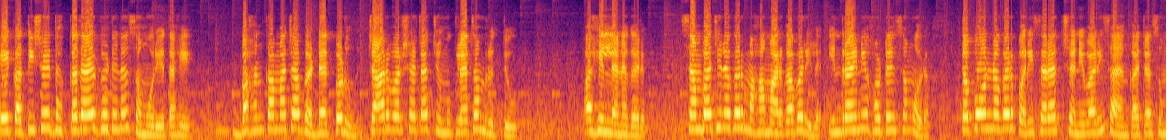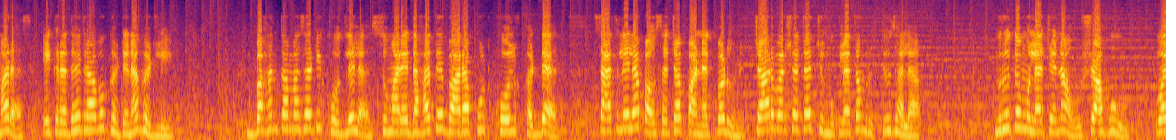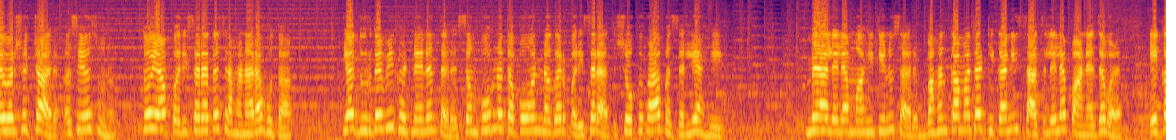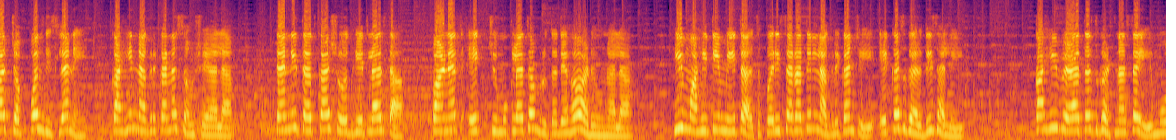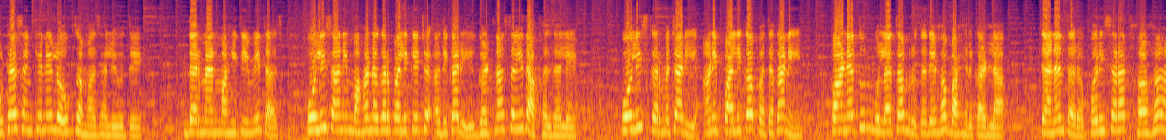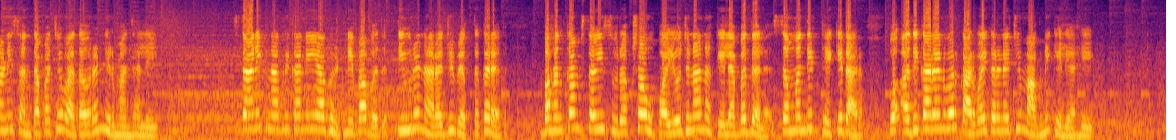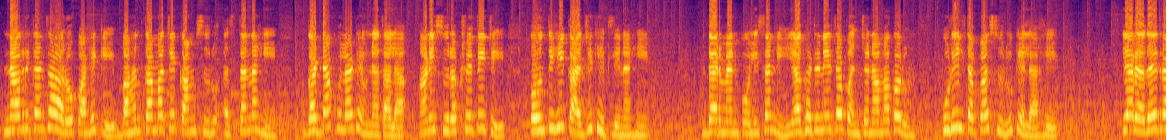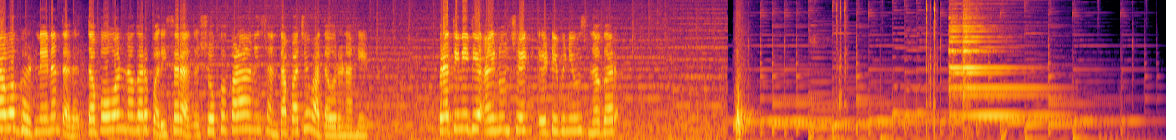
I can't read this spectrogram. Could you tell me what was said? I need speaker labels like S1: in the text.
S1: एक अतिशय धक्कादायक घटना समोर येत आहे. बांधकामाच्या गड्ड्यात पडून चार वर्षाच्या चिमुकल्याचा मृत्यू. अहिल्यानगर संभाजीनगर महामार्गावरील इंद्रायणी हॉटेल समोर तपोवन नगर परिसरात शनिवारी सायंकाळच्या सुमारास एक हृदयद्रावक घटना घडली. बांधकामासाठी खोदलेल्या सुमारे दहा ते बारा फूट खोल खड्ड्यात साचलेल्या पावसाच्या पाण्यात पडून चार वर्षाच्या चिमुकल्याचा मृत्यू झाला. मृत मुलाचे नाव शाहू वय वर्ष चार असे असून तो या परिसरातच राहणारा होता. या दुर्दैवी घटनेनंतर संपूर्ण तपोवन नगर परिसरात शोककळा पसरली आहे. मिळालेल्या माहितीनुसार बांधकामाच्या ठिकाणी साचलेल्या पाण्याजवळ एका चप्पल दिसल्याने काही नागरिकांना संशय आला. त्यांनी तत्काळ शोध घेतला असता पाण्यात एक चिमुकल्याचा मृतदेह आढळून आला. ही माहिती मिळताच परिसरातील नागरिकांची एकच गर्दी झाली. काही वेळातच घटनास्थळी मोठ्या संख्येने लोक जमा झाले होते. दरम्यान माहिती मिळताच पोलीस आणि महानगरपालिकेचे अधिकारी घटनास्थळी दाखल झाले. पोलीस कर्मचारी आणि पालिका पथकाने पाण्यातून मुलाचा मृतदेह बाहेर काढला. त्यानंतर परिसरात हळहळ आणि संतापाचे वातावरण निर्माण झाले. स्थानिक नागरिकांनी या घटनेबाबत तीव्र नाराजी व्यक्त करत बांधकाम स्थळी सुरक्षा उपाययोजना न केल्याबद्दल संबंधित ठेकेदार व अधिकाऱ्यांवर कारवाई करण्याची मागणी केली आहे. नागरिकांचा आरोप आहे की बांधकामाचे काम सुरू असतानाही गड्डा खुला ठेवण्यात आला आणि सुरक्षतेची कोणतीही काळजी घेतली नाही. दरम्यान पोलिसांनी या घटनेचा पंचनामा करून पुढील तपास सुरू केला आहे. या हृदयद्रावक घटनेनंतर तपोवन नगर परिसरात शोककळा आणि संतापाचे वातावरण आहे. प्रतिनिधी ऐनुल शेख एटीव्ही न्यूज नगर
